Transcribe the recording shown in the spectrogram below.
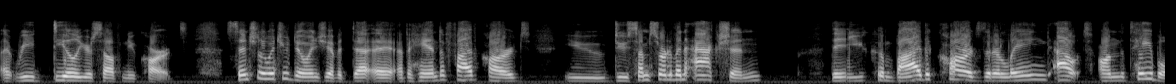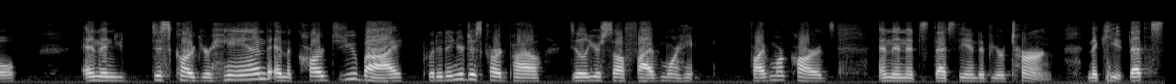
uh, redeal yourself new cards. Essentially, what you're doing is you have a de- uh, have a hand of five cards. You do some sort of an action, then you can buy the cards that are laying out on the table, and then you discard your hand and the cards you buy, put it in your discard pile, deal yourself five more five more cards, and then it's that's the end of your turn. And they keep that's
